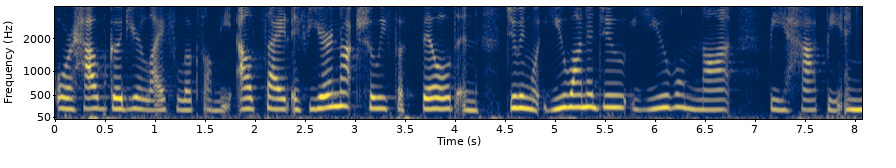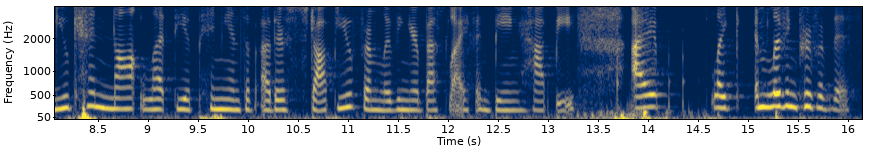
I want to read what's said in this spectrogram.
or how good your life looks on the outside. If you're not truly fulfilled and doing what you want to do, you will not be happy. And you cannot let the opinions of others stop you from living your best life and being happy. I like am living proof of this.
